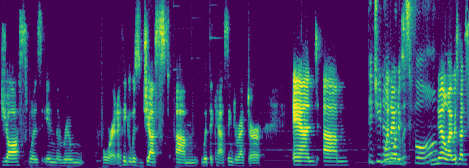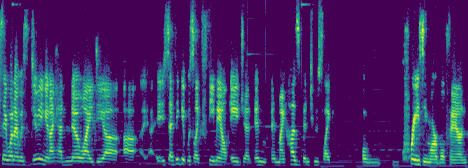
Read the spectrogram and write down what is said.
Joss was in the room for it. I think it was just um, with the casting director. And um, Did you know When what was- it was for? no, I was about to say when I was doing it, I had no idea. Uh, it's, I think it was like female agent, and and my husband, who's like a crazy Marvel fan,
